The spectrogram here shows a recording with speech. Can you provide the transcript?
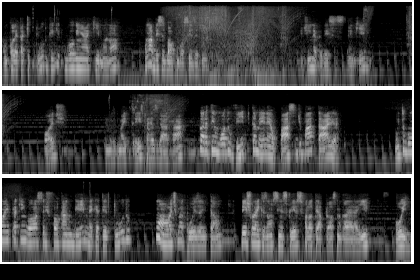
Vamos coletar aqui tudo. O que que eu vou ganhar aqui, mano? Ó, vamos abrir esses baús com vocês aqui. Rapidinho, né? Pegar esses aqui. Pode. Temos mais três para resgatar. Agora tem o modo VIP também, né? O passe de batalha. Muito bom aí para quem gosta de focar no game, né? Quer ter tudo. Uma ótima coisa, então. Deixa o likezão, se inscreva. Se falou até a próxima, galera aí. Fui!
